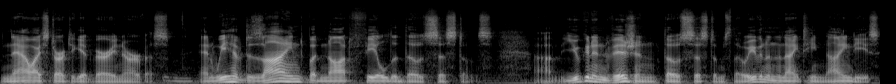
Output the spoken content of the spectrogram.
now I start to get very nervous. And we have designed but not fielded those systems. Um, you can envision those systems, though. Even in the 1990s,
